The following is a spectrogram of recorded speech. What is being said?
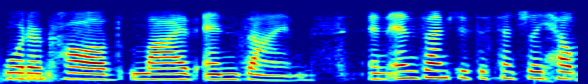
what are called live enzymes. And enzymes just essentially help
